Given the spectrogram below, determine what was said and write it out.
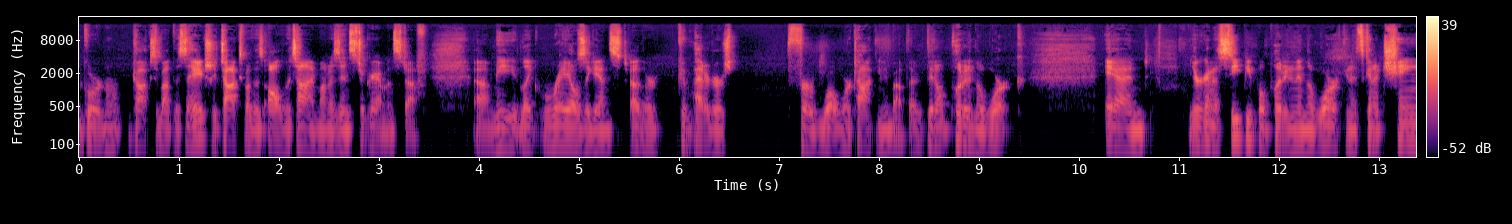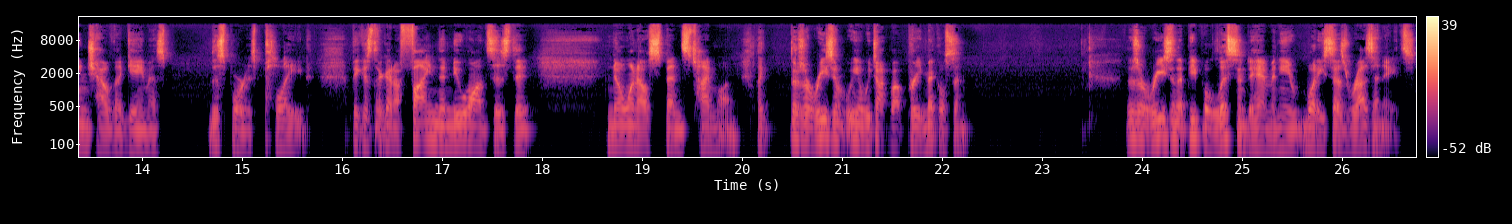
Gordon talks about this. He actually talks about this all the time on his Instagram and stuff. Um, he like rails against other competitors for what we're talking about. They they don't put in the work, and you're going to see people putting in the work, and it's going to change how the game is, the sport is played, because they're going to find the nuances that no one else spends time on. Like there's a reason you know, we talk about Priit Mihkelson. There's a reason that people listen to him and he what he says resonates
